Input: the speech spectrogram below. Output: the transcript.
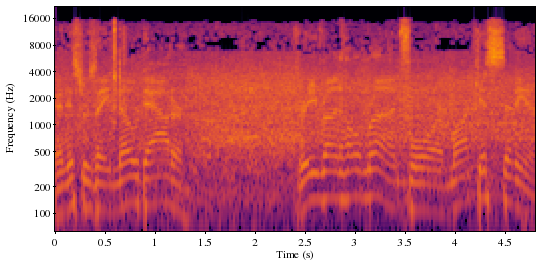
And this was a no doubter. Three run home run for Marcus Semien.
